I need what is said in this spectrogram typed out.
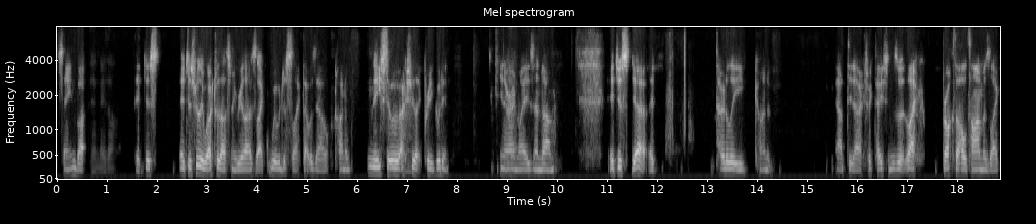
scene, but yeah neither it just it just really worked with us, and we realized like we were just like that was our kind of niche that we were actually like pretty good in in our Yeah. own ways, and um, it just yeah, it totally kind of outdid our expectations. But like Brock the whole time was like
